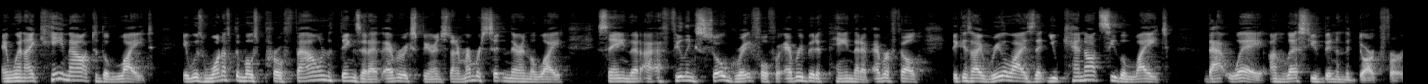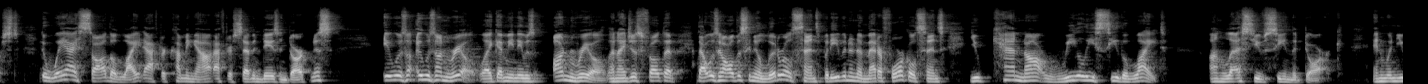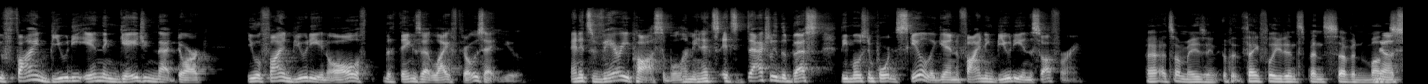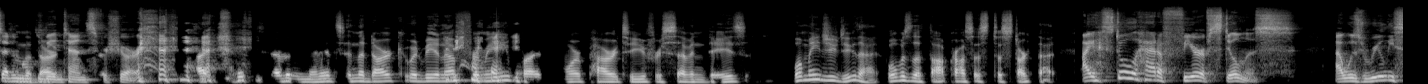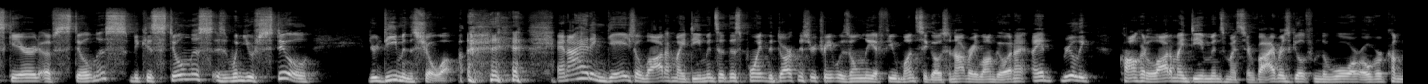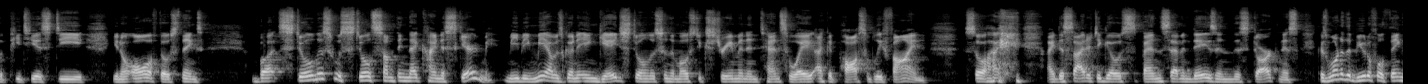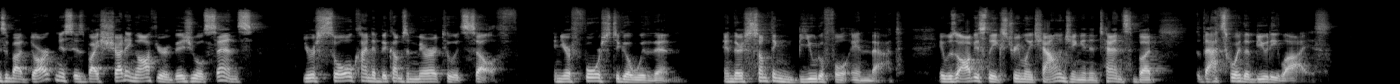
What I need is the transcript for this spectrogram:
And when i came out to the light it was one of the most profound things that I've ever experienced. And I remember sitting there in the light saying that I'm feeling so grateful for every bit of pain that I've ever felt because I realized that you cannot see the light that way unless you've been in the dark first. The way I saw the light after coming out after seven days in darkness, it was it was unreal. Like I mean, it was unreal, and I just felt that that was all this in a literal sense, but even in a metaphorical sense, you cannot really see the light unless you've seen the dark. And when you find beauty in engaging that dark, you will find beauty in all of the things that life throws at you. And it's very possible. I mean, it's it's actually the best, the most important skill again, finding beauty in the suffering. Uh, that's amazing. Thankfully, you didn't spend seven months. No, seven months would be intense for sure. seven minutes in the dark would be enough for me, but more power to you for seven days. What made you do that? What was the thought process to start that? I still had a fear of stillness. I was really scared of stillness because stillness is when you're still, your demons show up. and I had engaged a lot of my demons at this point. The darkness retreat was only a few months ago, so not very long ago. And I, I, had really conquered a lot of my demons, my survivor's guilt from the war, overcome the PTSD, you know, all of those things. But stillness was still something that kind of scared me. Me being me, I was going to engage stillness in the most extreme and intense way I could possibly find. So I, I decided to go spend seven days in this darkness. Because one of the beautiful things about darkness is by shutting off your visual sense, your soul kind of becomes a mirror to itself and you're forced to go within. And there's something beautiful in that. It was obviously extremely challenging and intense, but that's where the beauty lies.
